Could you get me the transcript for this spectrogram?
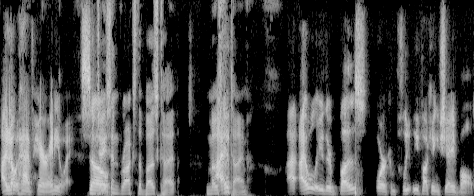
I don't have hair anyway, so Jason rocks the buzz cut most of I've- the time. I, I will either buzz or completely fucking shave bald.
